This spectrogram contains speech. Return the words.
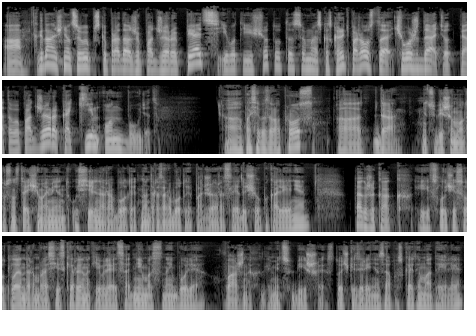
А когда начнется выпуск и продажа Pajero 5? И вот еще тут смс. Скажите, пожалуйста, чего ждать от пятого Pajero, каким он будет? А, спасибо за вопрос. А, да, Mitsubishi Motors в настоящий момент усиленно работает над разработкой Pajero следующего поколения. Так же, как и в случае с Outlander, российский рынок является одним из наиболее важных для Mitsubishi с точки зрения запуска этой модели.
